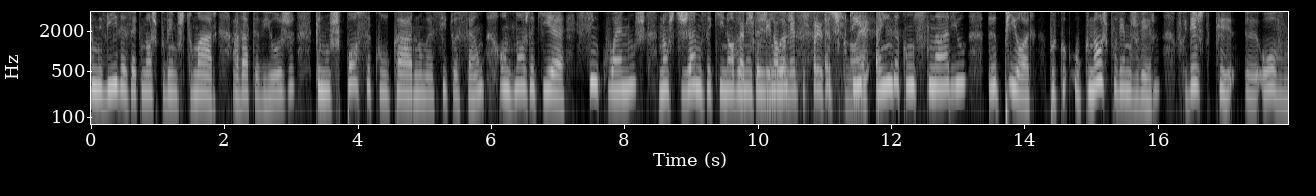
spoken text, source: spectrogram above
que medidas é que nós podemos tomar à data de hoje que nos possa colocar numa situação onde nós daqui a cinco anos não estejamos aqui novamente as duas novamente os preços, a discutir é? ainda com um cenário uh, pior. Porque o que nós podemos ver foi desde que uh, houve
